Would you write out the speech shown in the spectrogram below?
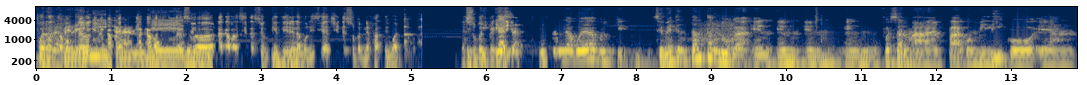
Bueno, la PDI, la, capa- la Carabineros. capacitación, la capacitación que tiene Ujú. la policía de Chile es súper nefasta igual. Es súper que precaria. Esa, esa es la weá porque se meten tantas lucas en, en, en, en Fuerza Armada, en Paco, en Milico, en,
